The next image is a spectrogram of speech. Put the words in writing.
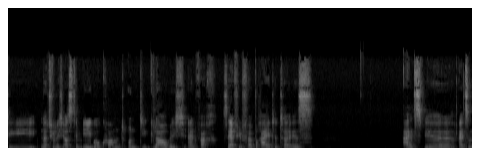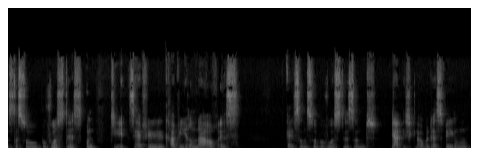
die natürlich aus dem Ego kommt und die, glaube ich, einfach sehr viel verbreiteter ist, als wir, als uns das so bewusst ist und die sehr viel gravierender auch ist, als uns so bewusst ist. Und ja, ich glaube, deswegen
